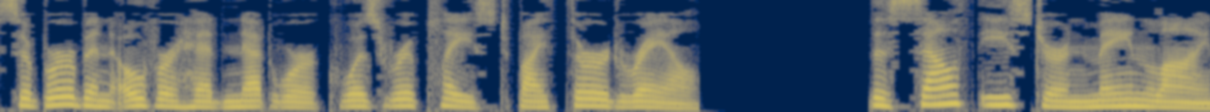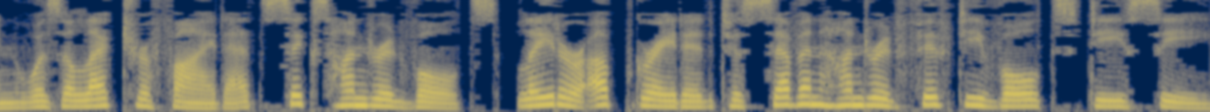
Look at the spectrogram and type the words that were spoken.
suburban overhead network was replaced by Third Rail. The South Eastern Main Line was electrified at 600 volts, later upgraded to 750 volts DC.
